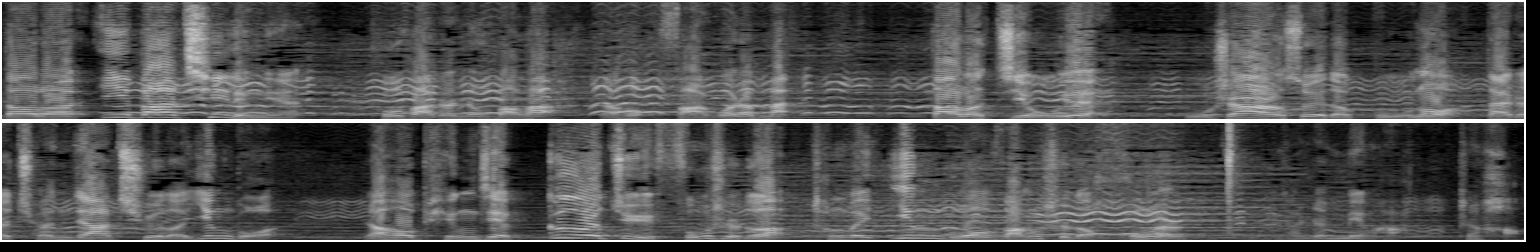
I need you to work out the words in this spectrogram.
到了一八七零年，普法战争爆发，然后法国战败。到了九月，五十二岁的古诺带着全家去了英国，然后凭借歌剧《浮士德》成为英国王室的红儿。你看认命哈，真好。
